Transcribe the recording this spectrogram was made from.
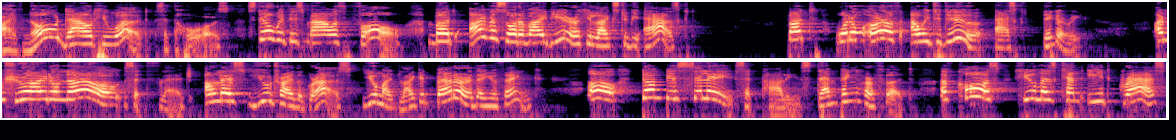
I've no doubt he would, said the horse, still with his mouth full, but I've a sort of idea he likes to be asked. But what on earth are we to do? asked Diggory. I'm sure I don't know, said Fledge. Unless you try the grass, you might like it better than you think. Oh, don't be silly, said Polly, stamping her foot. Of course, humans can't eat grass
